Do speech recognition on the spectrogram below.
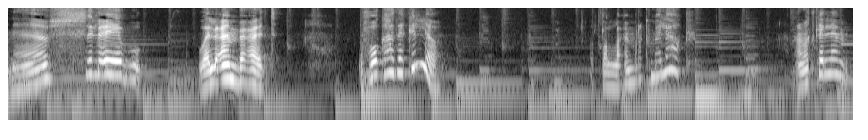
نفس العيب والعن بعد. وفوق هذا كله تطلع عمرك ملاك. أنا ما أتكلم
